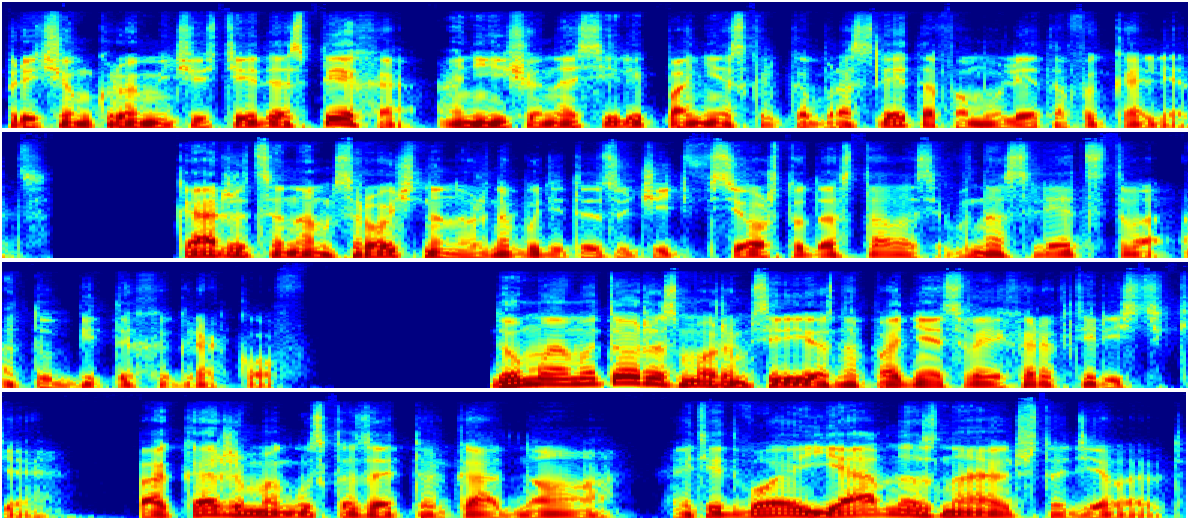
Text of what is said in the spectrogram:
Причем, кроме частей доспеха, они еще носили по несколько браслетов, амулетов и колец. Кажется, нам срочно нужно будет изучить все, что досталось в наследство от убитых игроков. Думаю, мы тоже сможем серьезно поднять свои характеристики. Пока же могу сказать только одно. Эти двое явно знают, что делают.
